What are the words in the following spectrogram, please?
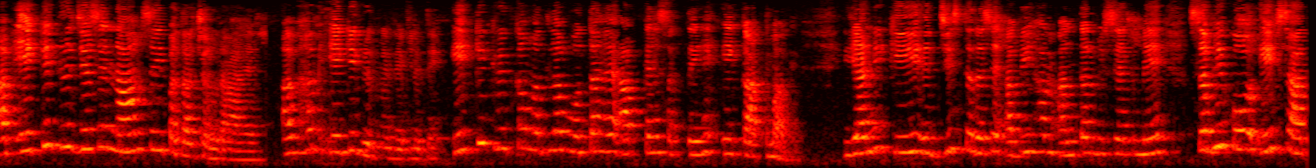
अब एकीकृत जैसे नाम से ही पता चल रहा है। अब हम एकीकृत में देख लेते हैं। एकीकृत का मतलब होता है, आप कह सकते हैं, एकात्मक। यानी कि जिस तरह से अभी हम अंतर विषय में सभी को एक साथ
